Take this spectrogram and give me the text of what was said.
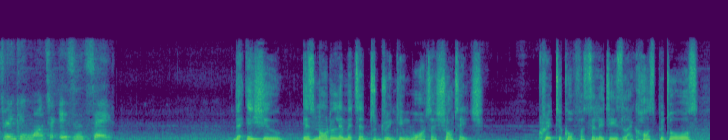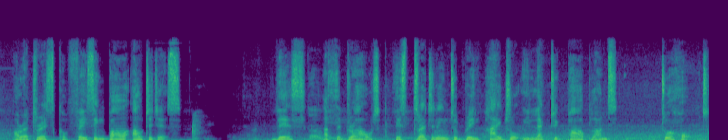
drinking water isn't safe. The issue is not limited to drinking water shortage critical facilities like hospitals are at risk of facing power outages. This as the drought is threatening to bring hydroelectric power plants to a halt.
